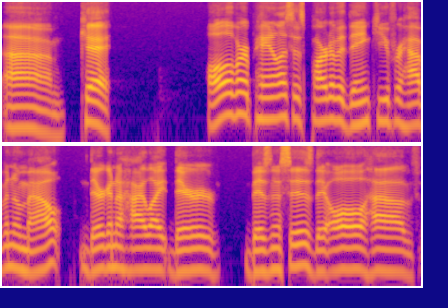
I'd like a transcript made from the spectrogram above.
um, okay. All of our panelists, as part of a thank you for having them out, they're going to highlight their businesses. They all have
